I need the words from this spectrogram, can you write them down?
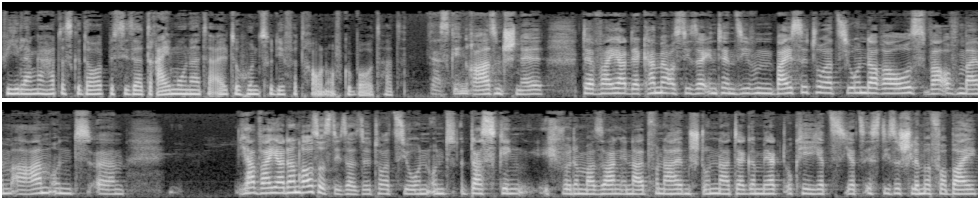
Wie lange hat es gedauert, bis dieser drei Monate alte Hund zu dir Vertrauen aufgebaut hat? Das ging rasend schnell. Der war ja, der kam ja aus dieser intensiven Beißsituation daraus, war auf meinem Arm und ähm, ja, war ja dann raus aus dieser Situation. Und das ging, ich würde mal sagen, innerhalb von einer halben Stunde hat er gemerkt, okay, jetzt, jetzt ist dieses Schlimme vorbei.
